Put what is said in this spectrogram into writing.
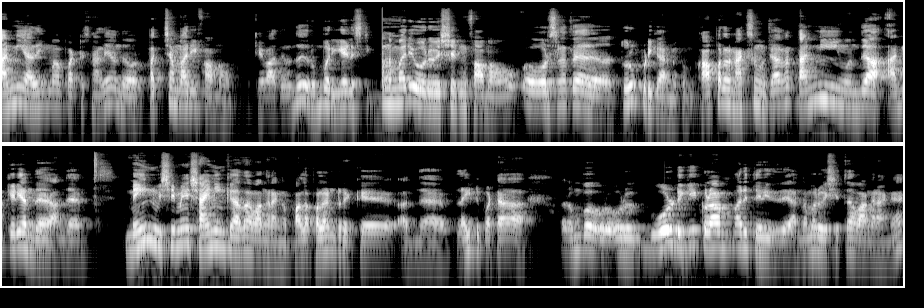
தண்ணி அதிகமாக பட்டுச்சுனாலே அந்த ஒரு பச்சை மாதிரி ஃபார்ம் ஆகும். ஓகேவா அது வந்து ரொம்ப ரியலிஸ்டிக் அந்த மாதிரி ஒரு விஷயம் ஃபார்ம் ஆகும். ஒரு சிலத்தை துரு பிடிக்க ஆரம்பிக்கும். காப்பரில் மேக்ஸிமம் இருக்குது ஆனால் தண்ணி வந்து அடிக்கடி அந்த அந்த மெயின் விஷயமே ஷைனிங்காக தான் வாங்குறாங்க. பல பலன் இருக்குது அந்த லைட்டு பட்டால் ரொம்ப ஒரு ஒரு கோல்டுக்கு ஈக்குவலாக மாதிரி தெரியுது. அந்த மாதிரி விஷயத்த வாங்குறாங்க.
